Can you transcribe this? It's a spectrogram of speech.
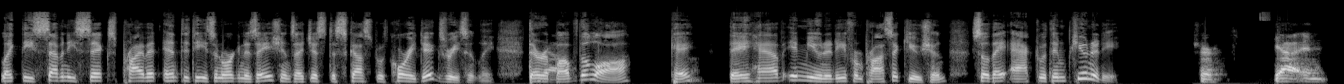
Like these 76 private entities and organizations I just discussed with Corey Diggs recently. They're yeah. above the law. Okay. They have immunity from prosecution, so they act with impunity. Sure. Yeah, and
